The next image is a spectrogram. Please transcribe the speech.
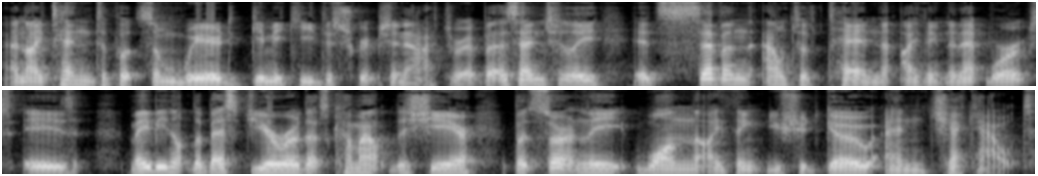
and I tend to put some weird gimmicky description after it, but essentially it's 7 out of 10. I think the networks is maybe not the best Euro that's come out this year, but certainly one that I think you should go and check out,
